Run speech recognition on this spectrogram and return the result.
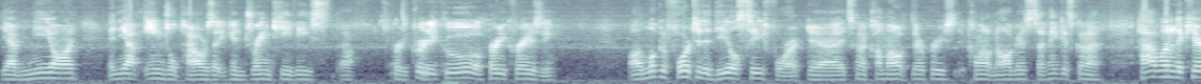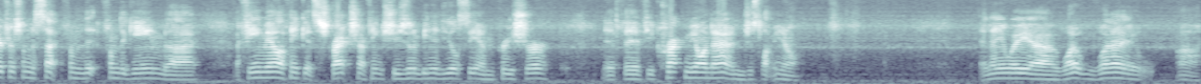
you have neon, and you have angel powers that you can drain TV stuff. It's pretty, It's pretty cool. pretty crazy. I'm looking forward to the DLC for it. Uh, it's gonna come out there pretty come out in August. I think it's gonna have one of the characters from the set from the from the game, uh, a female. I think it's Fetch. I think she's gonna be in the DLC. I'm pretty sure. If if you correct me on that, and just let me know. And anyway, uh, what what I uh,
